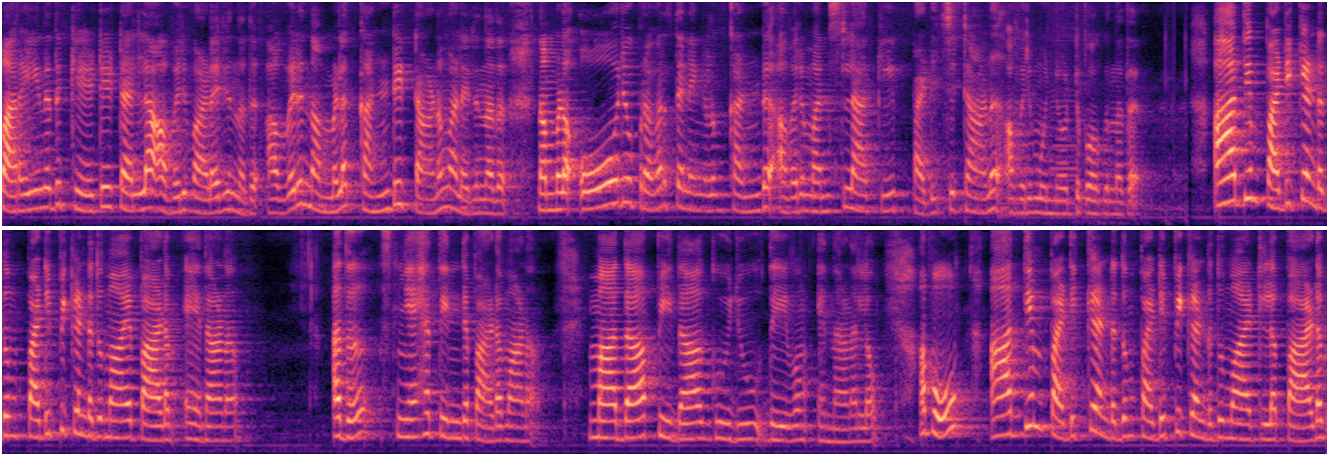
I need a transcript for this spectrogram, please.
പറയുന്നത് കേട്ടിട്ടല്ല അവർ വളരുന്നത്. അവർ നമ്മളെ കണ്ടിട്ടാണ് വളരുന്നത്. നമ്മളെ ഓരോ പ്രവർത്തനങ്ങളും കണ്ട് അവർ മനസ്സിലാക്കി പഠിച്ചിട്ടാണ് അവർ മുന്നോട്ട് പോകുന്നത്. ആദ്യം പഠിക്കേണ്ടതും പഠിപ്പിക്കേണ്ടതുമായ പാഠം ഏതാണ്? അത് സ്നേഹത്തിന്റെ പാഠമാണ്. മാതാ പിതാ ഗുരു ദൈവം എന്നാണല്ലോ. അപ്പോൾ ആദ്യം പഠിക്കേണ്ടതും പഠിപ്പിക്കേണ്ടതുമായിട്ടുള്ള പാഠം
